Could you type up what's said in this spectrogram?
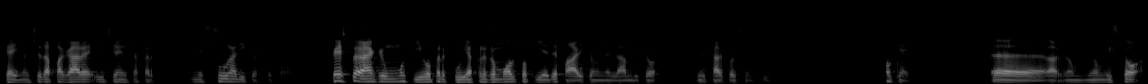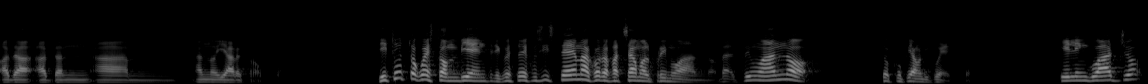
Okay? Non c'è da pagare licenza per nessuna di queste cose. Questo è anche un motivo per cui ha preso molto piede Python nell'ambito del calcolo scientifico. Ok, eh, non mi ho visto ad, ad, ad, a, annoiare troppo. Di tutto questo ambiente, di questo ecosistema, cosa facciamo al primo anno? Beh, il primo anno ci occupiamo di questo. Il linguaggio,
